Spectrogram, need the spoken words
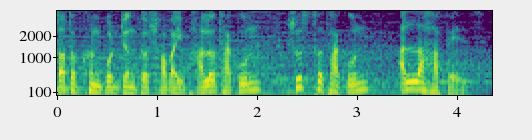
ততক্ষণ পর্যন্ত সবাই ভালো থাকুন, সুস্থ থাকুন। আল্লাহ হাফেজ।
